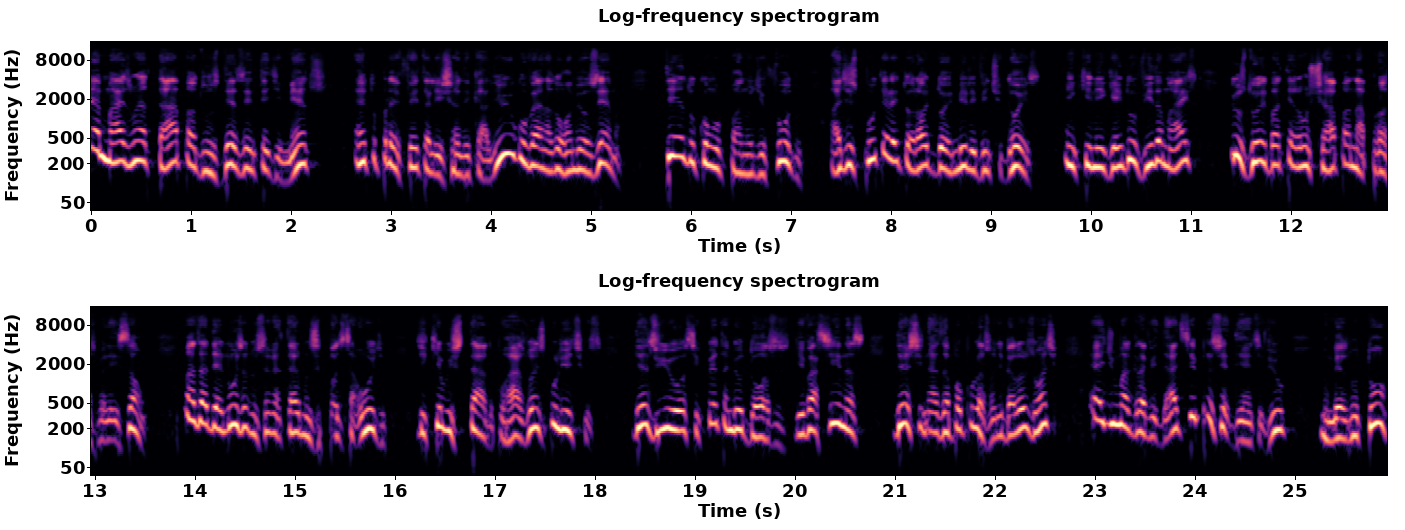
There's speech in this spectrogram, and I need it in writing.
é mais uma etapa dos desentendimentos entre o prefeito Alexandre Calil e o governador Romeu Zema, tendo como pano de fundo a disputa eleitoral de 2022, em que ninguém duvida mais que os dois baterão chapa na próxima eleição. Mas a denúncia do secretário municipal de saúde de que o Estado, por razões políticas, desviou 50 mil doses de vacinas destinadas à população de Belo Horizonte é de uma gravidade sem precedentes, viu? No mesmo tom,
